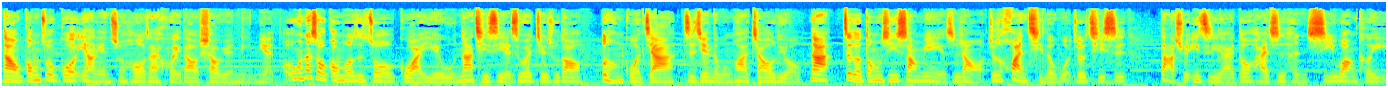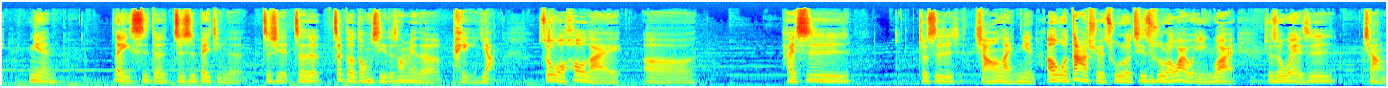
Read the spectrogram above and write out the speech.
那我工作过一两年之后，再回到校园里面。我那时候工作是做国外业务，那其实也是会接触到不同国家之间的文化交流。那这个东西上面也是让我就是唤起了我，就是其实大学一直以来都还是很希望可以念类似的知识背景的这些这这个东西的上面的培养。所以我后来呃还是就是想要来念。而我大学除了其实除了外文以外，就是我也是。想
